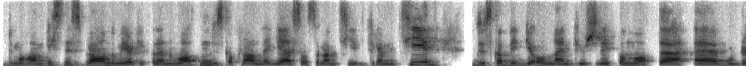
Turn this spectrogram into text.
du må ha en businessplan, du må gjøre ting på denne måten, du skal planlegge så og så lang tid frem i tid. Du skal bygge online-kurset ditt på en måte eh, hvor du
